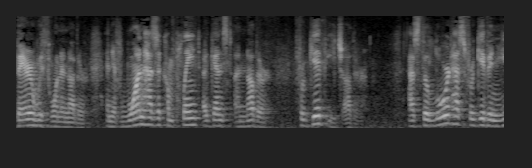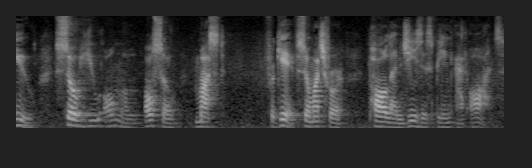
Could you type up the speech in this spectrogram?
"Bear with one another, and if one has a complaint against another, forgive each other. As the Lord has forgiven you, so you also must forgive." So much for Paul and Jesus being at odds.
